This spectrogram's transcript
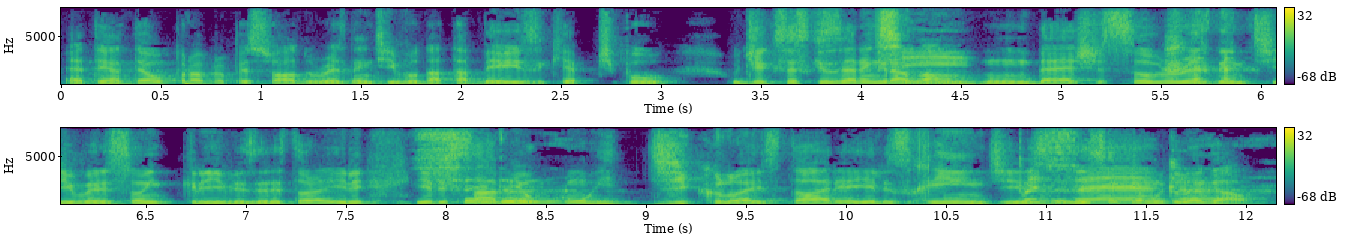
é, tem até o próprio pessoal do Resident Evil Database, que é tipo, o dia que vocês quiserem gravar um, um, dash sobre Resident Evil, eles são incríveis. Eles ele, e eles Sem sabem dúvida. o quão ridículo é a história e eles riem disso. Pois Isso é, é que é muito cara. legal.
